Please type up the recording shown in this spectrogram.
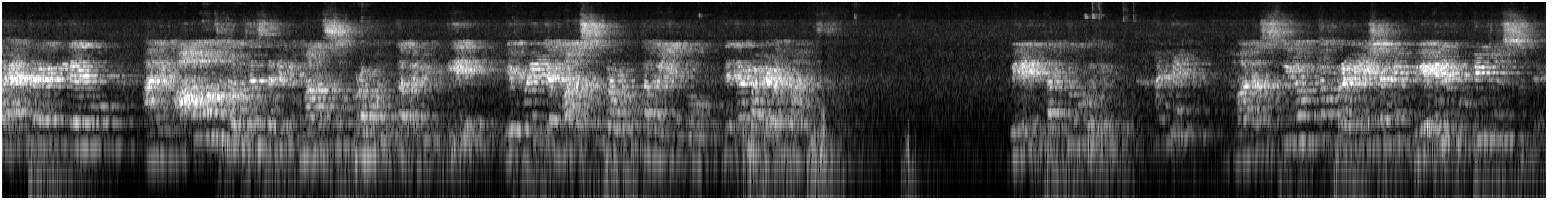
ఫ్యాన్ తిరగట్లేదు అనే ఆలోచన వచ్చేసరికి మనస్సు ప్రబుద్ధమైంది ఎప్పుడైతే మనస్సు ప్రబుద్ధమైందో నిద్ర పట్టడం మానేస్తుంది వేడి తట్టుకోలేదు. అంటే మనస్సు యొక్క ప్రవేశమే వేడిని పుట్టించేస్తుంది.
